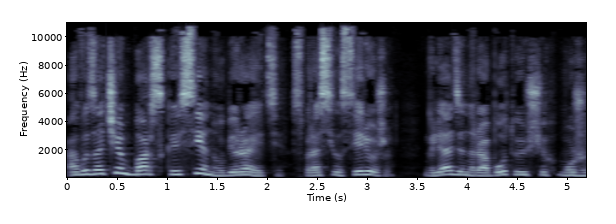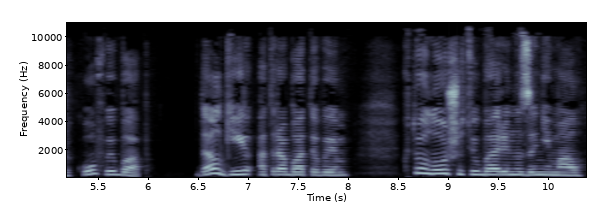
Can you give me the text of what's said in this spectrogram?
«А вы зачем барское сено убираете?» — спросил Сережа, глядя на работающих мужиков и баб. «Долги отрабатываем. Кто лошадь у барина занимал,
